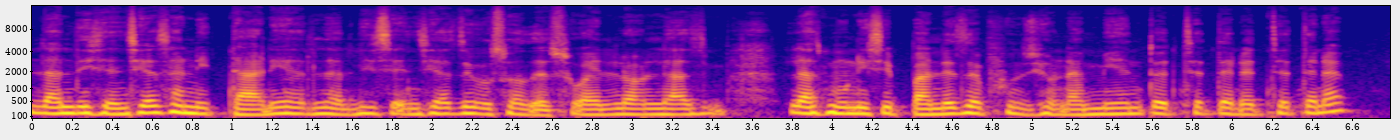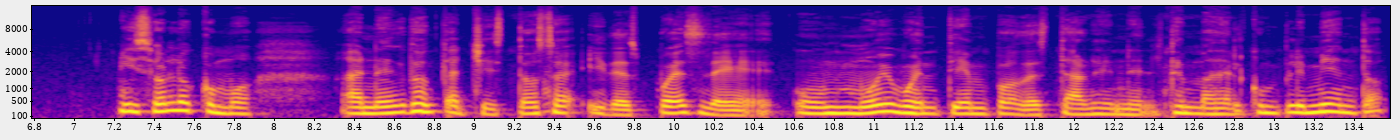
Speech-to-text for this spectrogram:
las licencias sanitarias, las licencias de uso de suelo, las, las municipales de funcionamiento, etcétera, etcétera. Y solo como anécdota chistosa y después de un muy buen tiempo de estar en el tema del cumplimiento,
